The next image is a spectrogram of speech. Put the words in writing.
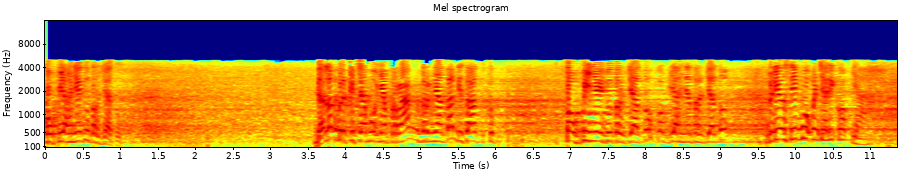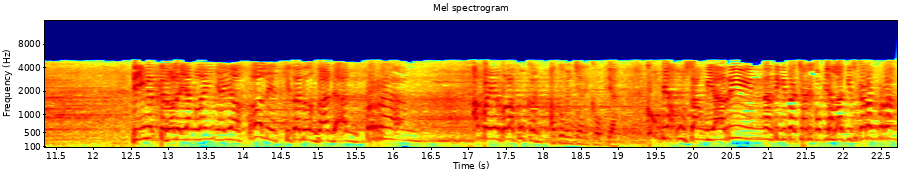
kopiahnya itu terjatuh. Dalam berkecamuknya perang ternyata di saat topinya itu terjatuh, kopiahnya terjatuh, beliau sibuk mencari kopiah. Diingatkan oleh yang lainnya, ya Khalid, kita dalam keadaan perang. Apa yang kau lakukan? Aku mencari kopiah. Kopiah usang biarin, nanti kita cari kopiah lagi, sekarang perang.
